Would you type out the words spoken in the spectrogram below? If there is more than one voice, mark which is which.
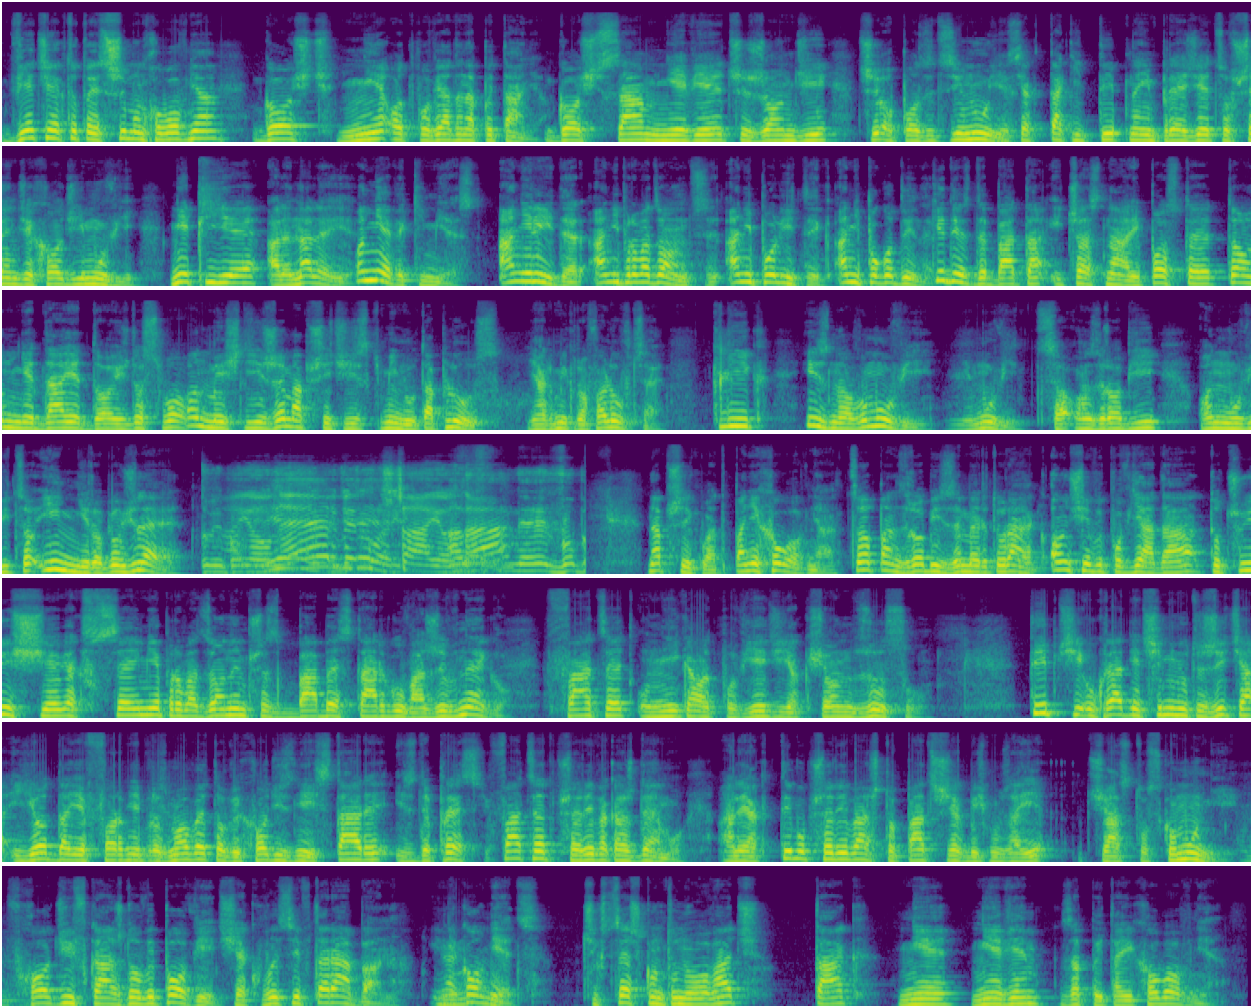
Speaker 1: Wiecie, kto to jest Szymon Hołownia? Gość nie odpowiada na pytania. Gość sam nie wie, czy rządzi, czy opozycjonuje. Jest jak taki typ na imprezie, co wszędzie chodzi i mówi: Nie pije, ale naleje. On nie wie, kim jest. Ani lider, ani prowadzący, ani polityk, ani pogodynek. Kiedy jest debata i czas na ripostę, to on nie daje dojść do słowa. On myśli, że ma przycisk minuta plus, jak w mikrofalówce. Klik i znowu mówi. Nie mówi, co on zrobi, on mówi, co inni robią źle.
Speaker 2: Mają nerwy puszczają, tak?
Speaker 1: Na przykład, panie Hołownia, co pan zrobi z emeryturami? Jak on się wypowiada, to czujesz się jak w Sejmie prowadzonym przez babę z targu warzywnego. Facet unika odpowiedzi jak ksiądz ZUS-u. Typ ci ukradnie 3 minuty życia i odda je w formie w rozmowę, to wychodzi z niej stary i z depresją. Facet przerywa każdemu, ale jak ty mu przerywasz, to patrzy jakbyś mu zaje ciasto z komunii. Wchodzi w każdą wypowiedź, jak łysy w taraban. I na koniec, czy chcesz kontynuować? Tak, nie, nie wiem, zapytaj Hołownię.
